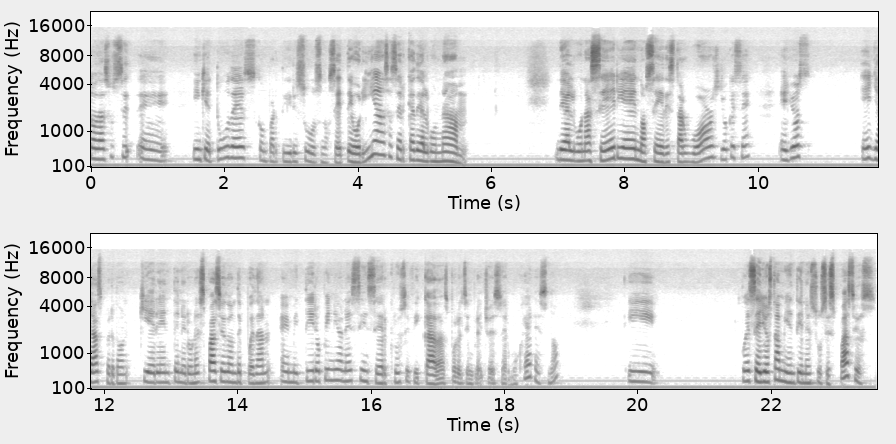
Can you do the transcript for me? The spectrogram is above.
todas sus eh, inquietudes, compartir sus, no sé, teorías acerca de alguna de alguna serie, no sé, de Star Wars, yo qué sé. Ellos ellas, perdón, quieren tener un espacio donde puedan emitir opiniones sin ser crucificadas por el simple hecho de ser mujeres, ¿no? Y pues ellos también tienen sus espacios.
